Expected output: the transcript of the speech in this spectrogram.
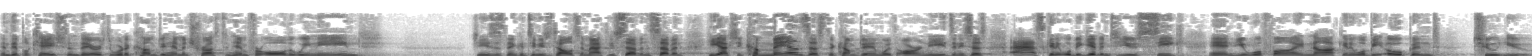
And the implication there is that we're to come to him and trust in him for all that we need. Jesus then continues to tell us in Matthew 7, 7, he actually commands us to come to him with our needs. And he says, ask and it will be given to you. Seek and you will find. Knock and it will be opened to you.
